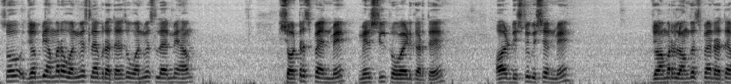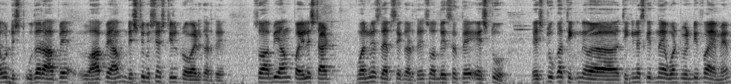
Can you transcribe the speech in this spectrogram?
सो जब भी हमारा वन वे स्लैब रहता है तो वन वे स्लैब में हम शॉर्टर स्पैन में मेन स्टील प्रोवाइड करते हैं। और डिस्ट्रीब्यूशन में जो हमारा लॉन्गर स्पैन रहता है, वो उधर वहाँ पे वहाँ पे हम डिस्ट्रीब्यूशन स्टील प्रोवाइड करते हैं। सो अभी हम पहले स्टार्ट वन वे स्लैब से करते हैं। सो आप देख सकते हैं एस टू एस टू का थिक थिकनेस कितना है? One twenty five M M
